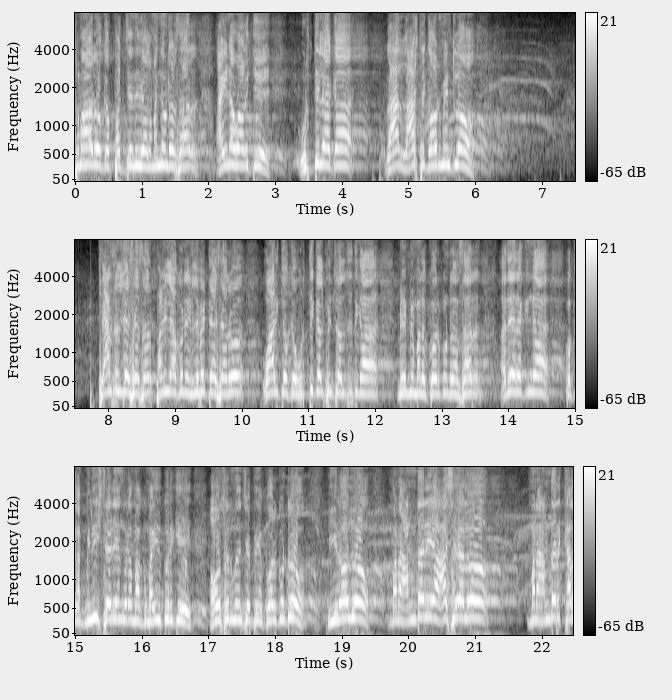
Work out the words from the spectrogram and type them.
సుమారు ఒక పద్దెనిమిది వేల మంది ఉంటారు సార్. అయినా వారికి వృత్తి లేక రా లాస్ట్ గవర్నమెంట్లో క్యాన్సిల్ చేసేసారు పని లేకుండా నిలబెట్టేశారు. వారికి ఒక వృత్తి కల్పించాల్సిందిగా మేము మిమ్మల్ని కోరుకుంటున్నాం సార్. అదే రకంగా ఒక మినీ స్టేడియం కూడా మాకు మైదుకూరికి అవసరం ఉందని చెప్పి మేము కోరుకుంటూ ఈరోజు మన అందరి ఆశయాలు మన అందరి కళ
